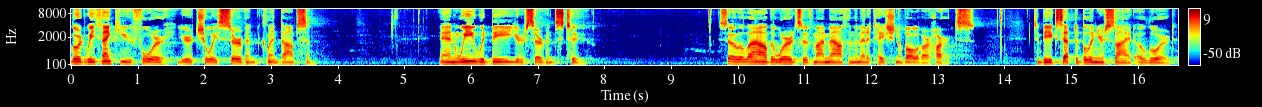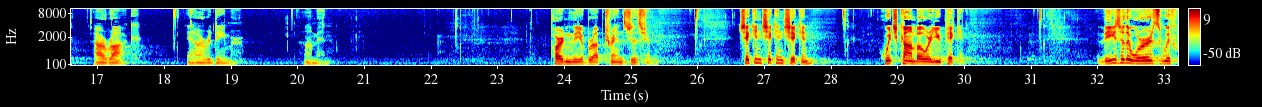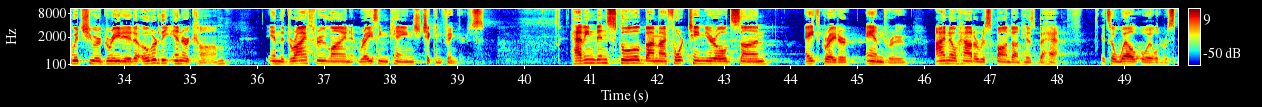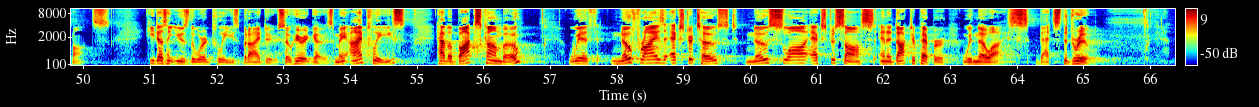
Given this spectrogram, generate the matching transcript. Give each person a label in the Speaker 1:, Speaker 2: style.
Speaker 1: Lord, we thank you for your choice servant, Clint Dobson. And we would be your servants too. So allow the words of my mouth and the meditation of all of our hearts to be acceptable in your sight, O Lord, our rock and our Redeemer. Amen. Pardon the abrupt transition. Chicken, chicken, chicken. Which combo are you picking? These are the words with which you are greeted over the intercom in the drive through line at Raising Cane's Chicken Fingers. Having been schooled by my 14 year old son, eighth grader, Andrew, I know how to respond on his behalf. It's a well oiled response. He doesn't use the word please, but I do. So here it goes. May I please have a box combo with no fries extra toast, no slaw extra sauce, and a Dr. Pepper with no ice. That's the drill.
